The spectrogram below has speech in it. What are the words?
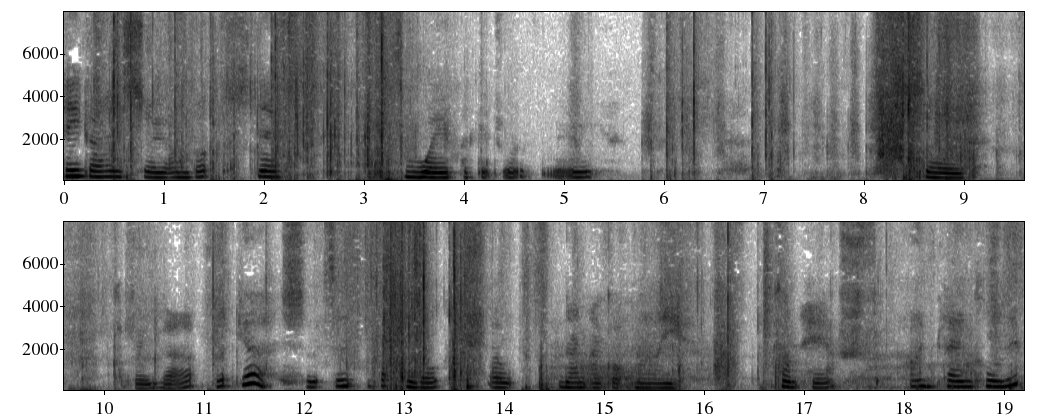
Hey guys, so I unboxed this. Way a picture me. So, covering that. But yeah, so it's a that result. Oh, then I got my cornet here. I'm playing cornet.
